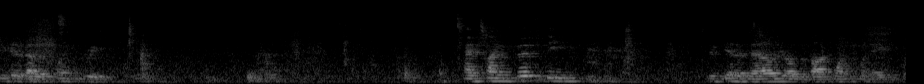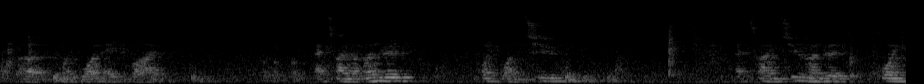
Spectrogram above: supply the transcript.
you get a value of 0.3. At time 50, you get a value of about 1.8, uh, 0.185. At time 100, 0.12. At time 200, 0.08.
